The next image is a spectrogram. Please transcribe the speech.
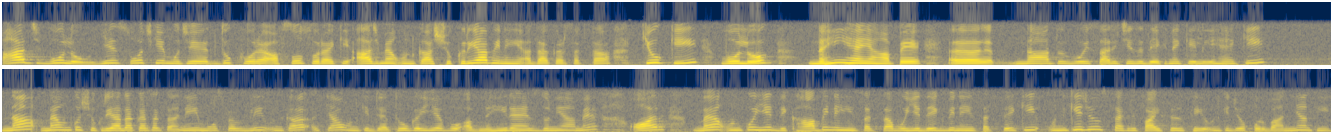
आज वो लोग, ये सोच के मुझे दुख हो रहा है, अफसोस हो रहा है कि आज मैं उनका शुक्रिया भी नहीं अदा कर सकता, क्योंकि वो लोग नहीं है यहाँ पे ना तो वो इस सारी चीज़ें देखने के लिए हैं कि ना मैं उनको शुक्रिया अदा कर सकता नहीं मोस्ट प्रोबेबली उनका, क्या उनकी डेथ हो गई है, वो अब नहीं रहे इस दुनिया में। और मैं उनको ये दिखा भी नहीं सकता, वो ये देख भी नहीं सकते कि उनकी जो सेक्रीफाइसेस थी, उनकी जो कुर्बानियाँ थी,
